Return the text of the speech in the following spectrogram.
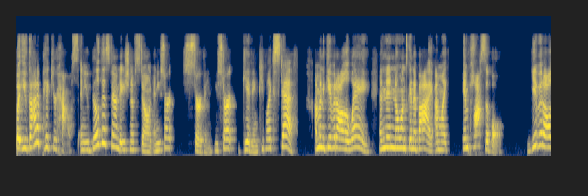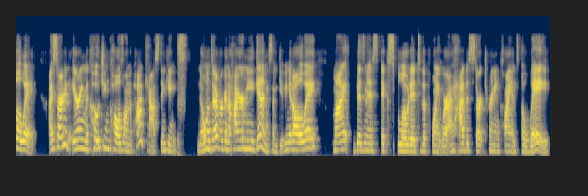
But you got to pick your house and you build this foundation of stone and you start serving. You start giving. People like Steph, I'm going to give it all away and then no one's going to buy. I'm like, impossible. Give it all away. I started airing the coaching calls on the podcast thinking, no one's ever going to hire me again because I'm giving it all away. My business exploded to the point where I had to start turning clients away.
